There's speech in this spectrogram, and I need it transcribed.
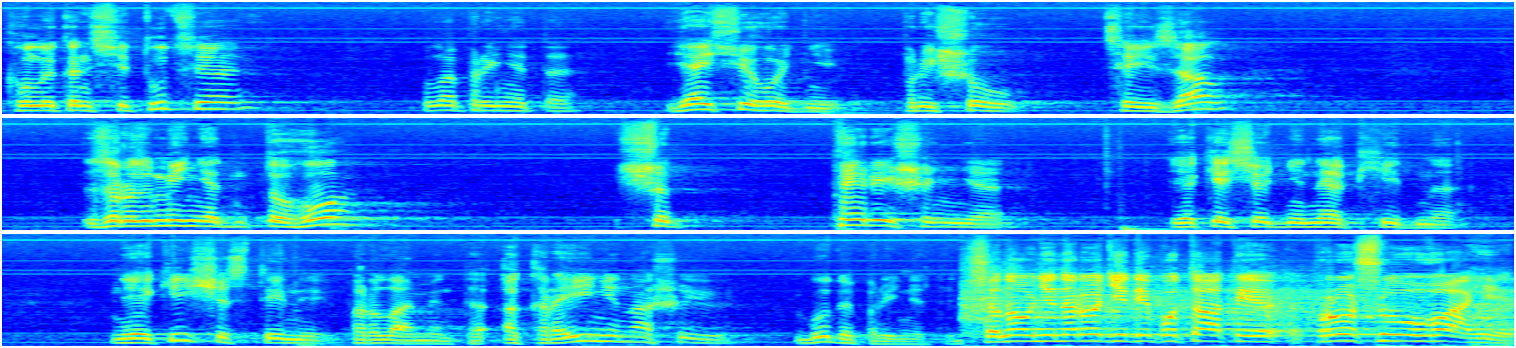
коли Конституція була прийнята. Я й сьогодні прийшов в цей зал з розуміння того, що те рішення, яке сьогодні необхідне не якійсь частини парламенту, а країні нашої, буде прийнято. Шановні народні депутати, прошу уваги.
